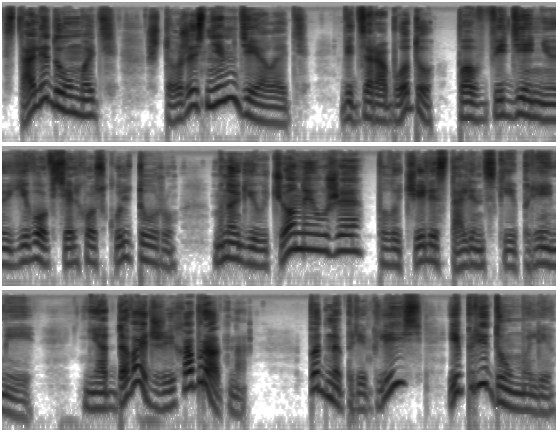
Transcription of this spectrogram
Стали думать, что же с ним делать, ведь за работу по введению его в сельхозкультуру многие ученые уже получили сталинские премии. Не отдавать же их обратно. Поднапряглись и придумали.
